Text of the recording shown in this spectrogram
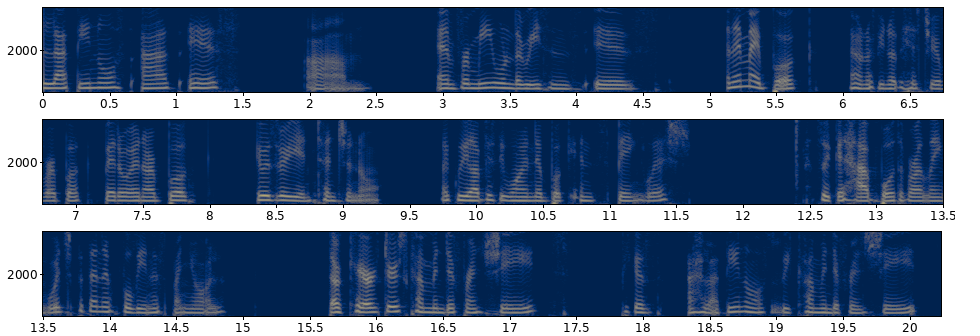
Latinos as is. Um, and for me, one of the reasons is, and in my book, I don't know if you know the history of our book, but in our book, it was very intentional. Like we obviously wanted a book in Spanglish, so it could have both of our language, but then in fully in Espanol. Our characters come in different shades because as Latinos we come in different shades,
